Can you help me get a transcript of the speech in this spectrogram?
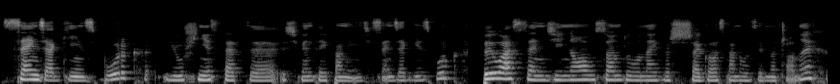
sędzia Ginsburg, już niestety świętej pamięci sędzia Ginsburg, była sędziną Sądu Najwyższego Stanów Zjednoczonych,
